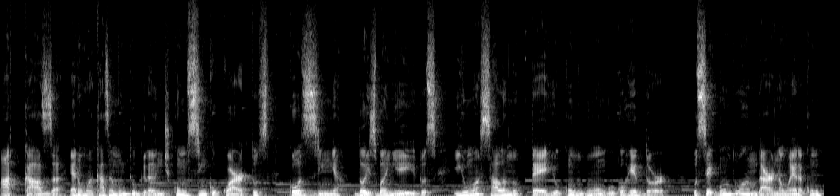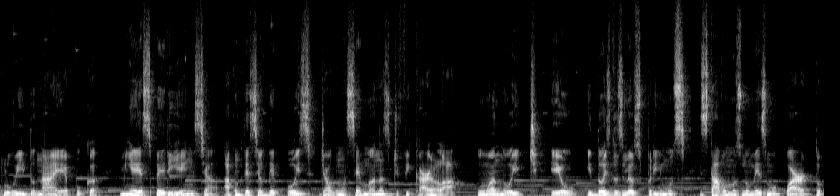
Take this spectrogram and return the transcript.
A casa era uma casa muito grande com cinco quartos, cozinha, dois banheiros e uma sala no térreo com um longo corredor. O segundo andar não era concluído na época. Minha experiência aconteceu depois de algumas semanas de ficar lá. Uma noite, eu e dois dos meus primos estávamos no mesmo quarto,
